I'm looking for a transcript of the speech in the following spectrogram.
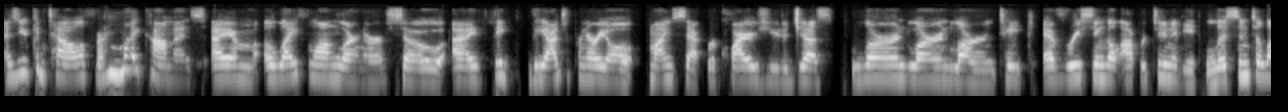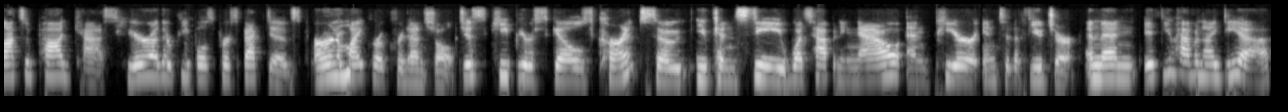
As you can tell from my comments, I am a lifelong learner. So I think the entrepreneurial mindset requires you to just learn, learn, learn. Take every single opportunity. Listen to lots of podcasts, hear other people's perspectives, earn a micro credential. Just keep your skills current so you can see what's happening now and peer into the future. And then if you have an idea,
